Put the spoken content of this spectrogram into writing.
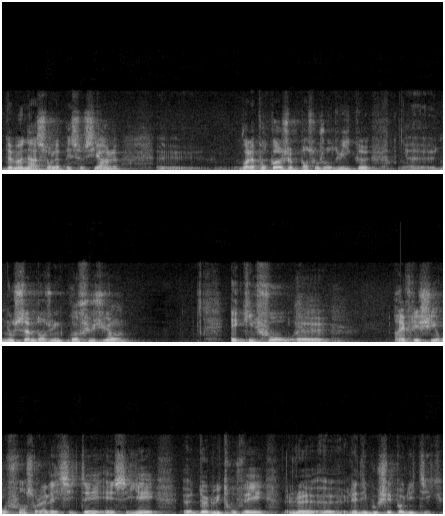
de menaces sur la paix sociale. Euh, voilà pourquoi je pense aujourd'hui que euh, nous sommes dans une confusion et qu'il faut euh, réfléchir au fond sur la laïcité et essayer de lui trouver les débouchés politiques.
